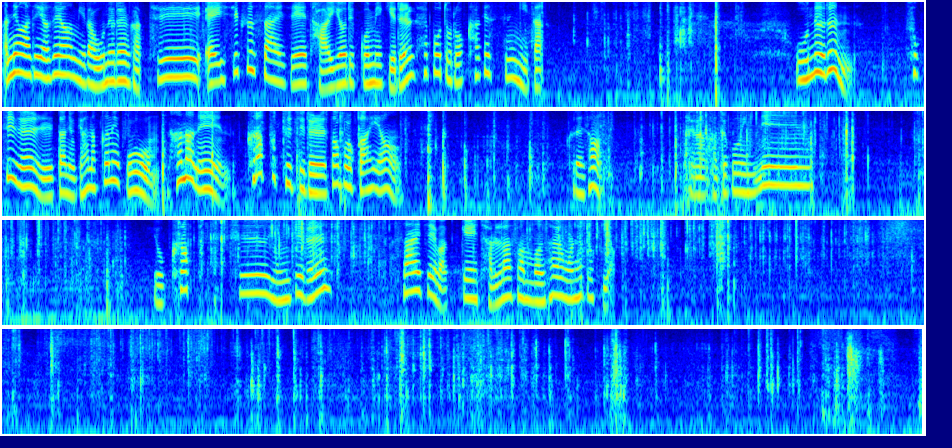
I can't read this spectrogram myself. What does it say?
안녕하세요 세영입니다. 오늘은 같이 A6 사이즈의 다이어리 꾸미기를 해보도록 하겠습니다. 오늘은 속지를 일단 여기 하나 꺼내고 하나는 크라프트지를 써볼까 해요. 그래서 제가 가지고 있는 요 크라프트 용지를 사이즈에 맞게 잘라서 한번 사용을 해볼게요.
